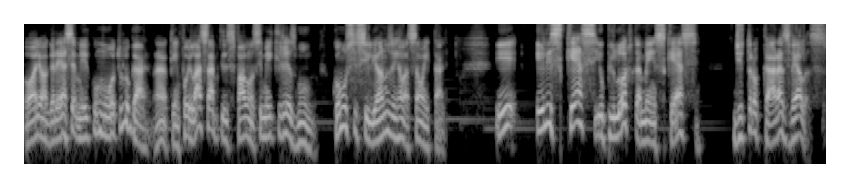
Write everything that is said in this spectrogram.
olham a Grécia meio como um outro lugar. Né? Quem foi lá sabe que eles falam assim meio que resmundo, como os sicilianos em relação à Itália. E ele esquece, e o piloto também esquece, de trocar as velas.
